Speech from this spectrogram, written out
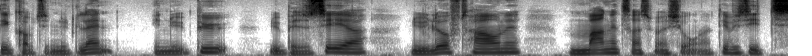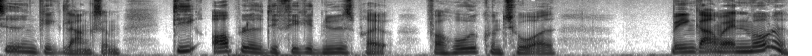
De kom til et nyt land, en ny by, nye passagerer, nye lufthavne, mange transformationer. Det vil sige, at tiden gik langsomt. De oplevede, at de fik et nyhedsbrev fra hovedkontoret ved en gang hver anden måned.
